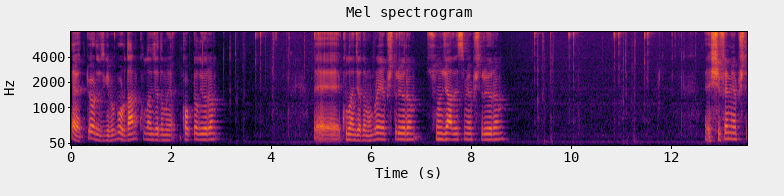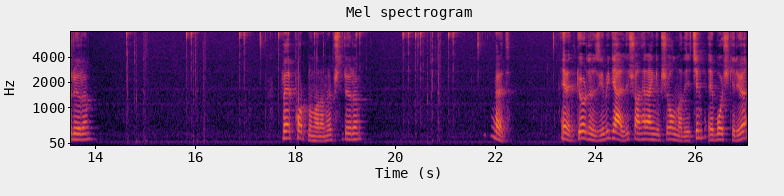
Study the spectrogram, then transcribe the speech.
Evet gördüğünüz gibi buradan kullanıcı adımı kopyalıyorum. E, kullanıcı adımı buraya yapıştırıyorum. Sunucu adresimi yapıştırıyorum. E, şifremi yapıştırıyorum. ve port numaramı yapıştırıyorum. Evet. Evet gördüğünüz gibi geldi. Şu an herhangi bir şey olmadığı için e, boş geliyor.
